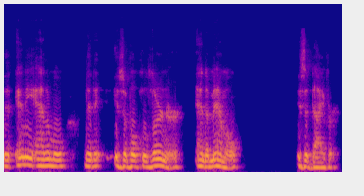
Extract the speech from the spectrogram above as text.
that any animal that is a vocal learner and a mammal is a diver.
